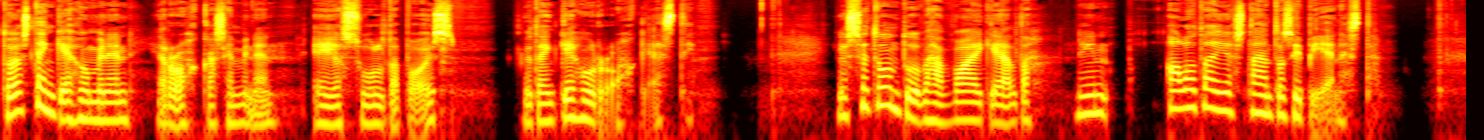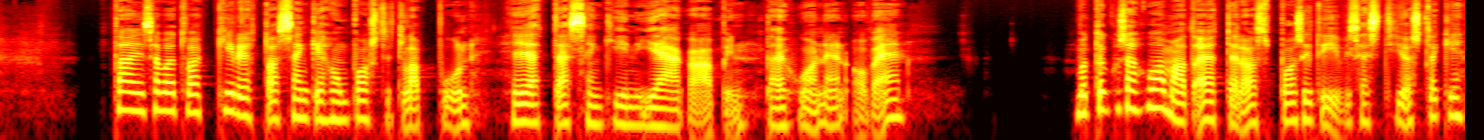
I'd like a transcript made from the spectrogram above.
Toisten kehuminen ja rohkaiseminen ei ole sulta pois, joten kehu rohkeasti. Jos se tuntuu vähän vaikealta, niin aloita jostain tosi pienestä. Tai sä voit vaikka kirjoittaa sen kehun postit lappuun ja jättää sen kiinni jääkaapin tai huoneen oveen. Mutta kun sä huomaat ajattelevasi positiivisesti jostakin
